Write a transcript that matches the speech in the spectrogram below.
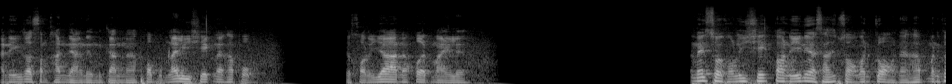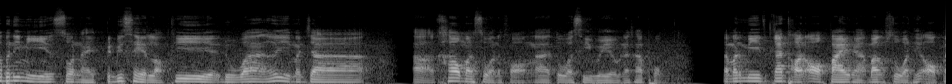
อันนี้ก็สำคัญอย่างหนึ่งเหมือนกันนะพอผมไล่รีเช็คนะครับผม เดี๋ยวขออนุญาตนะเปิดใหม่เลย ในส่วนของรีเช็คตอนนี้เนี่ย 32 วันก่อนนะครับ มันก็ไม่ได้มีส่วนไหนเป็นพิเศษหรอกที่ดูว่า เฮ้ย มันจะเข้ามาส่วนของอตัว c w e l นะครับผม แต่มันมีการถอนออกไปเนี่ย บางส่วนที่ออกไป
